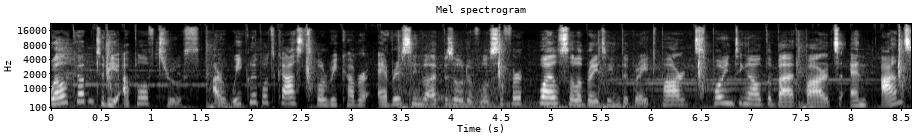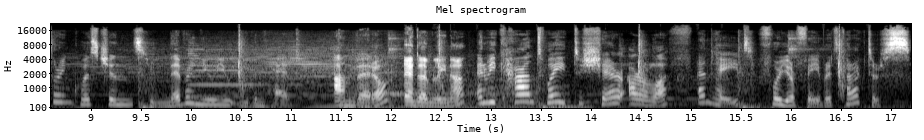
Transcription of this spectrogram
Welcome to the Apple of Truth, our weekly podcast where we cover every single episode of Lucifer while celebrating the great parts, pointing out the bad parts, and answering questions you never knew you even had. I'm Vero, And I'm Lina. and we can't wait to share our love and hate for your favorite characters.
